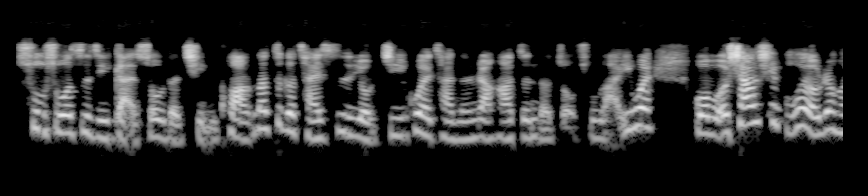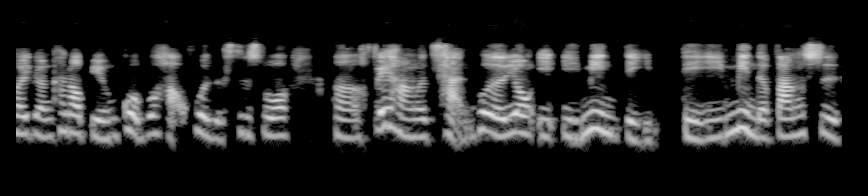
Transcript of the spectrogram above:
诉说自己感受的情况。那这个才是有机会才能让他真的走出来。因为我我相信不会有任何一个人看到别人过不好，或者是说。说呃，非常的惨，或者用以以命抵抵一命的方式，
